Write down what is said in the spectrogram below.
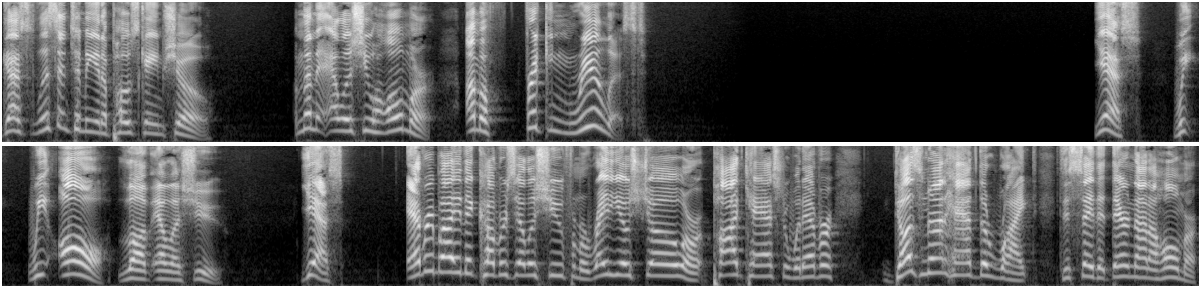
Guys, listen to me in a post game show. I'm not an LSU homer. I'm a freaking realist. Yes, we we all love LSU. Yes, everybody that covers LSU from a radio show or podcast or whatever does not have the right to say that they're not a homer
